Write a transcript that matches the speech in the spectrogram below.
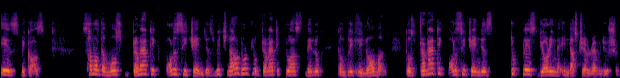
is because some of the most dramatic policy changes, which now don't look dramatic to us, they look completely normal those dramatic policy changes took place during the Industrial Revolution.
